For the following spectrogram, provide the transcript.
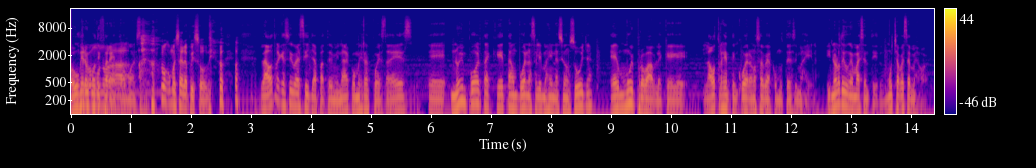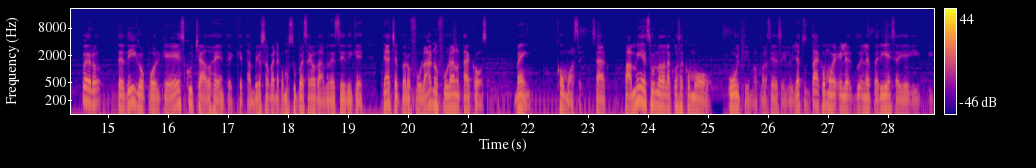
O un Mira, ritmo diferente, a- vamos a decir. Vamos a comenzar el episodio. La otra que sí iba a decir ya para terminar con mi respuesta es, eh, no importa qué tan buena sea la imaginación suya, es muy probable que la otra gente en cuera no se vea como ustedes se imaginan. Y no lo digo en el mal sentido, muchas veces mejor. Pero te digo porque he escuchado gente que también es una vaina como súper desagradable decir de que, DH, pero fulano, fulano, tal cosa. Ven, ¿cómo así? O sea, para mí es una de las cosas como últimas, por así decirlo. Ya tú estás como en, la- en la experiencia y, y- y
